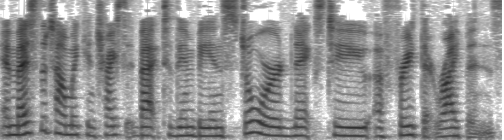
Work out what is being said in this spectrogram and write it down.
And most of the time, we can trace it back to them being stored next to a fruit that ripens.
